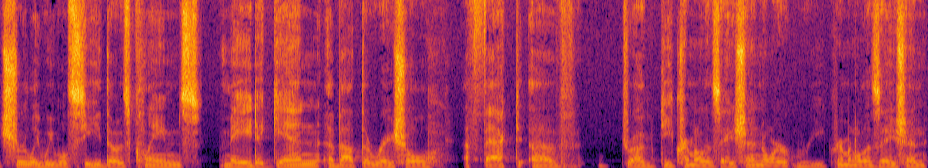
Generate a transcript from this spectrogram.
surely we will see those claims made again about the racial effect of drug decriminalization or recriminalization.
